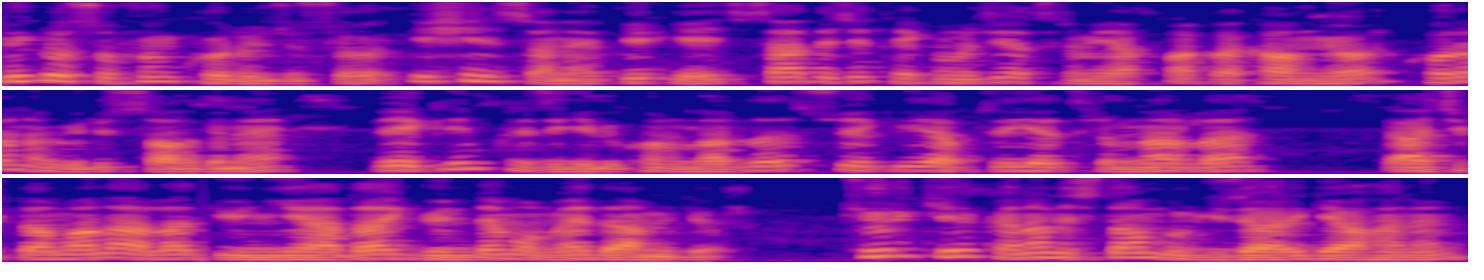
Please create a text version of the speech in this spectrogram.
Microsoft'un kurucusu, iş insanı Bill Gates sadece teknoloji yatırımı yapmakla kalmıyor, koronavirüs salgını ve iklim krizi gibi konularda sürekli yaptığı yatırımlarla ve açıklamalarla dünyada gündem olmaya devam ediyor. Türkiye Kanal İstanbul güzergahının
